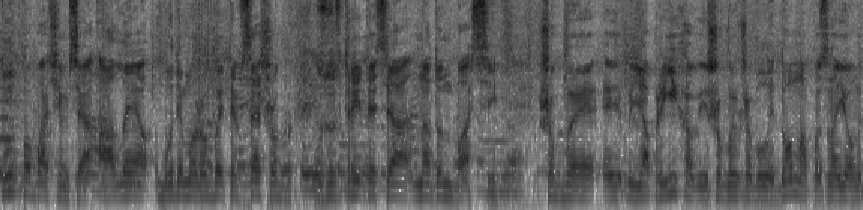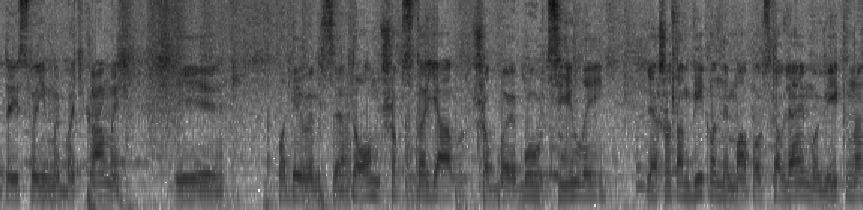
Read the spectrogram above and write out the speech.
Тут побачимося, але будемо робити все, щоб зустрітися на Донбасі. Щоб е, я приїхав і щоб ви вже були вдома, познайомити із своїми батьками і подивимося дом, щоб стояв, щоб був цілий. Якщо там вікон нема, повставляємо вікна,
